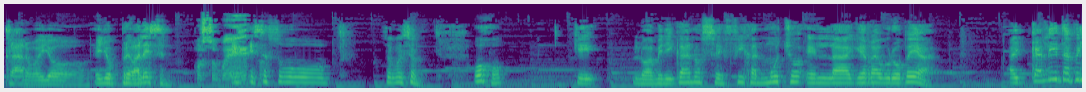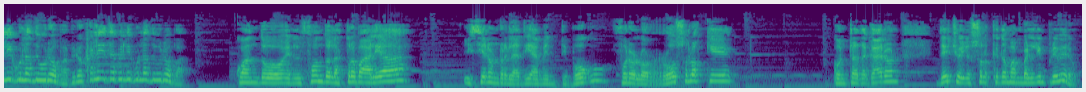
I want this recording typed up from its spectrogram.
claro, ellos, ellos prevalecen. Por Es- supuesto. esa es su, su cuestión. Ojo, que los americanos se fijan mucho en la guerra europea. Hay caleta películas de Europa, pero caleta películas de Europa. Cuando en el fondo las tropas aliadas hicieron relativamente poco, fueron los rusos los que contraatacaron. De hecho, ellos son los que toman Berlín primero.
